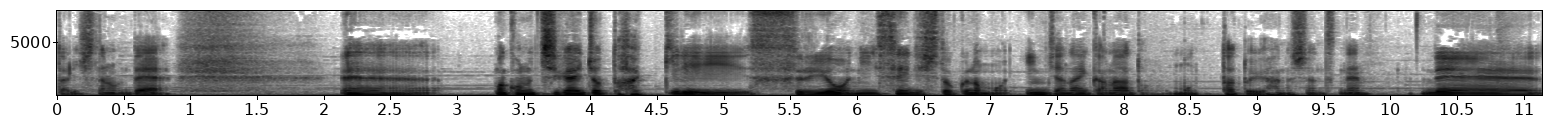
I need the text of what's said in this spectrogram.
たりしたので、えーまあ、この違いちょっとはっきりするように整理しとくのもいいんじゃないかなと思ったという話なんですね。で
